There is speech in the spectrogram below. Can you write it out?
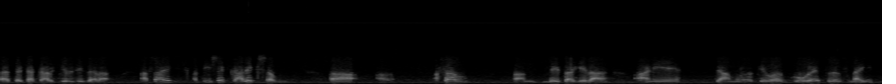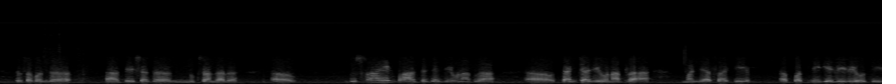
त्याच्या कारकिर्दीत झाला. असा एक अतिशय कार्यक्षम असा नेता गेला आणि त्यामुळं केवळ गोव्याचंच नाही तर संबंध देशाचं नुकसान झालं. दुसरा एक भाग त्याच्या जीवनातला त्यांच्या जीवनातला म्हणजे असा की पत्नी गेलेली होती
